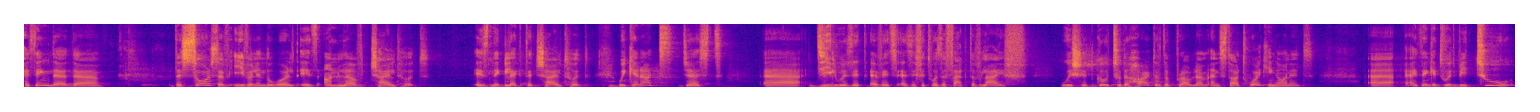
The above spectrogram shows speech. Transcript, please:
I think that the the source of evil in the world is unloved childhood, is neglected childhood. Hmm. We cannot just uh, deal with it as, if it was a fact of life. We should go to the heart of the problem and start working on it. Uh, I think it would be too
